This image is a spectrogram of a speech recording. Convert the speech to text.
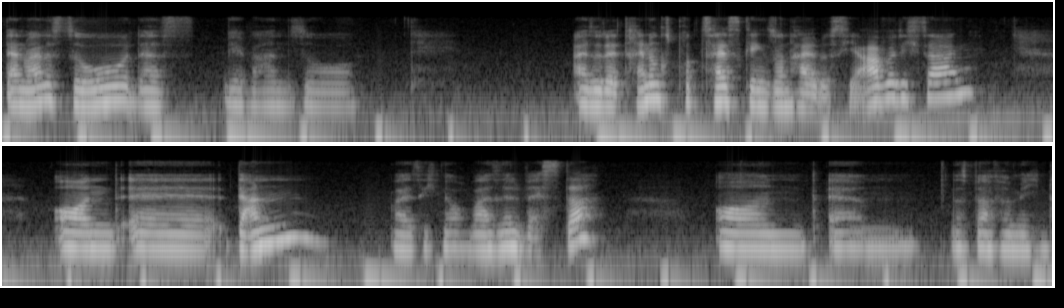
dann war das so, dass wir waren so, also der Trennungsprozess ging so ein halbes Jahr, würde ich sagen. Und äh, dann, weiß ich noch, war Silvester. Und ähm, das war für mich ein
